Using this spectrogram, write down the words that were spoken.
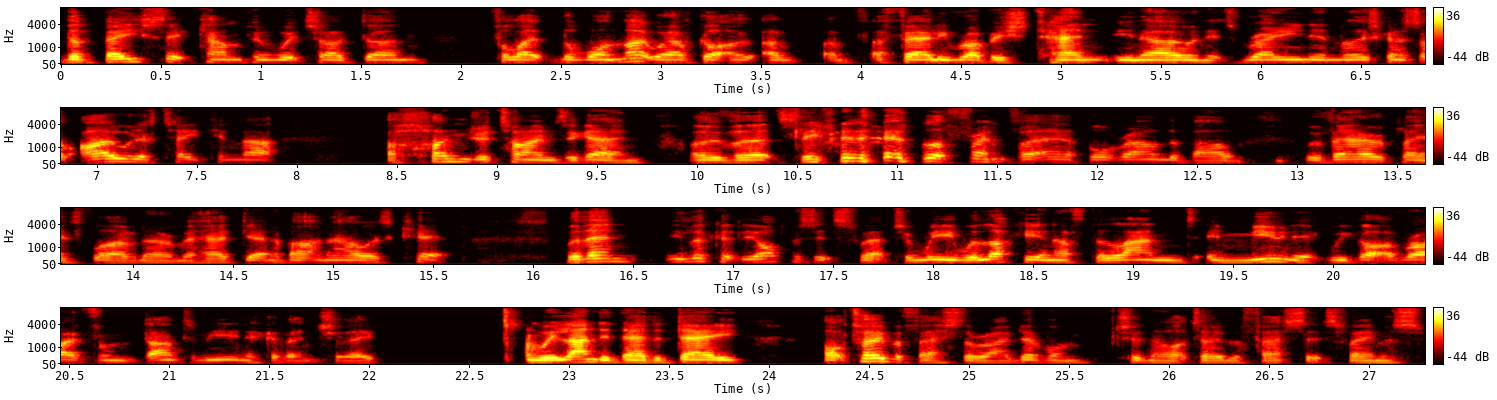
the basic camping which I've done for like the one night where I've got a, a, a fairly rubbish tent, you know, and it's raining and all this kind of stuff. I would have taken that a hundred times again over sleeping in the middle of Frankfurt Airport roundabout with aeroplanes flying over my head, getting about an hour's kip. But then you look at the opposite spectrum. We were lucky enough to land in Munich. We got a ride from down to Munich eventually, and we landed there the day Oktoberfest arrived. Everyone should know Oktoberfest. It's famous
